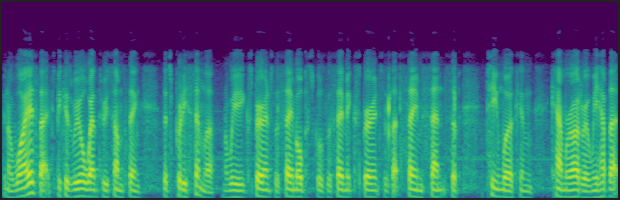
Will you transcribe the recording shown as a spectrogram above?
you know, why is that? It's because we all went through something that's pretty similar. We experienced the same obstacles, the same experiences, that same sense of teamwork and camaraderie, and we have that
